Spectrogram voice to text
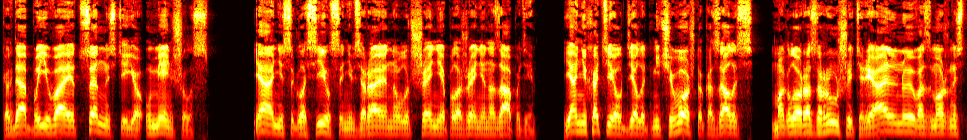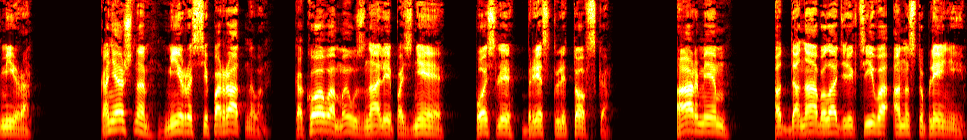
когда боевая ценность ее уменьшилась. Я не согласился, невзирая на улучшение положения на Западе. Я не хотел делать ничего, что, казалось, могло разрушить реальную возможность мира. Конечно, мира сепаратного, какого мы узнали позднее, после Брест-Литовска. Армиям отдана была директива о наступлении.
